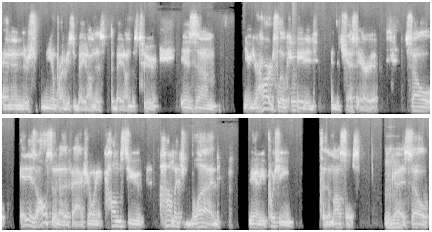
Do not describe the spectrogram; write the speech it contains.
and then there's you know probably some debate on this debate on this too, is um, you know your heart's located in the chest area, so it is also another factor when it comes to how much blood you're going to be pushing to the muscles. Mm-hmm. Okay, so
